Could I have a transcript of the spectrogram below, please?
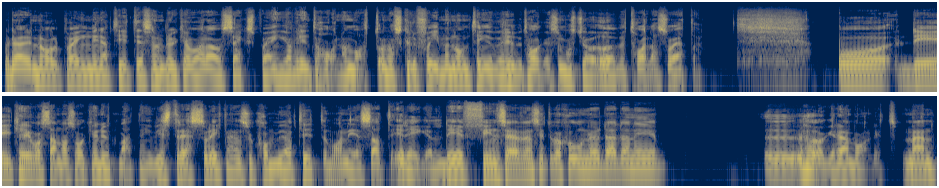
Och där är noll poäng min aptit är som den brukar vara och sex poäng. Jag vill inte ha någon mat. Om jag skulle få i mig någonting överhuvudtaget så måste jag övertalas att äta. Och Det kan ju vara samma sak i en utmattning. Vid stress och liknande så kommer ju aptiten vara nedsatt i regel. Det finns även situationer där den är eh, högre än vanligt. Men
